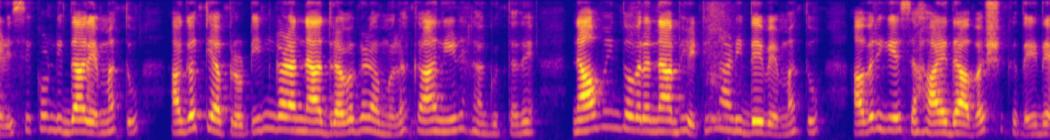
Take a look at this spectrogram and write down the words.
ಇಳಿಸಿಕೊಂಡಿದ್ದಾರೆ ಮತ್ತು ಅಗತ್ಯ ಪ್ರೋಟೀನ್ಗಳನ್ನು ದ್ರವಗಳ ಮೂಲಕ ನೀಡಲಾಗುತ್ತದೆ. ನಾವು ಇಂದು ಅವರನ್ನು ಭೇಟಿ ಮಾಡಿದ್ದೇವೆ ಮತ್ತು ಅವರಿಗೆ ಸಹಾಯದ ಅವಶ್ಯಕತೆ ಇದೆ.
